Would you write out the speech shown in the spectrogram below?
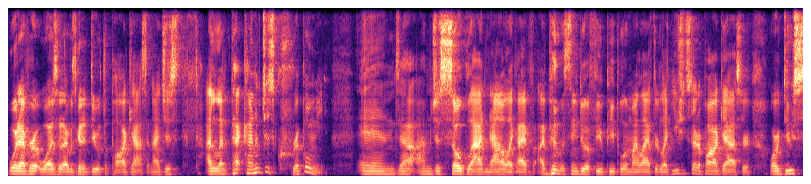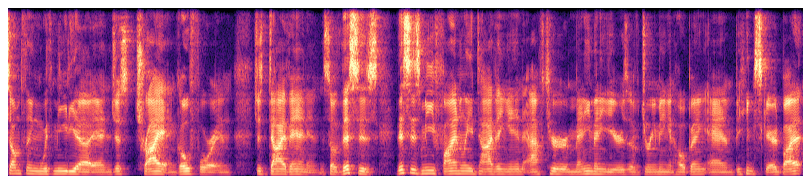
whatever it was that I was gonna do with the podcast. And I just I let that kind of just cripple me and uh, I'm just so glad now. Like I've I've been listening to a few people in my life. They're like, you should start a podcast or or do something with media and just try it and go for it and just dive in. And so this is this is me finally diving in after many many years of dreaming and hoping and being scared by it,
